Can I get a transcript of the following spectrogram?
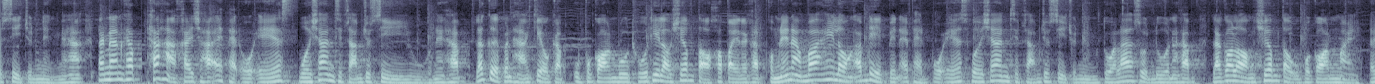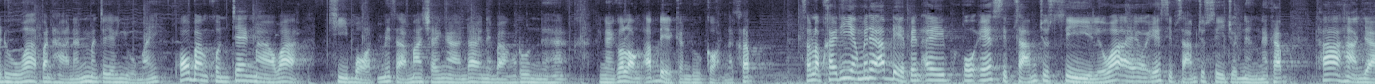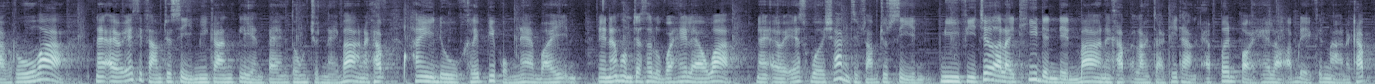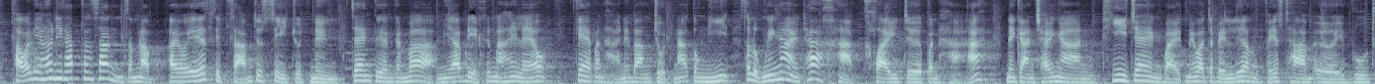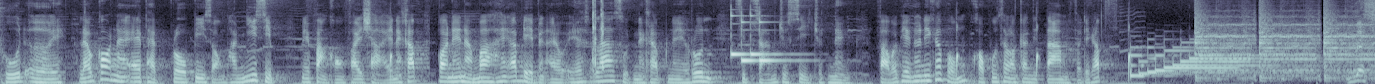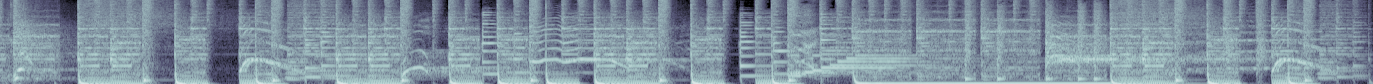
13.4.1 นะฮะ ดังนั้นครับ ถ้าหากใครใช้ iPad OS เวอร์ชัน13.4 อยู่นะครับ แล้วเกิดปัญหาเกี่ยวกับอุปกรณ์บลูทูธที่เราเชื่อมต่อเข้าไปนะครับ ผมแนะนำว่าให้ลองอัปเดตเป็น iPad OS เวอร์ชัน13.4.1 ตัวล่าสุดดูนะครับ แล้วก็ลองเชื่อมต่ออุปกรณ์ใหม่ และดูว่าปัญหานั้นมันจะยังอยู่ไหม เพราะบางคนแจ้งมาว่าคีย์บอร์ดไม่สามารถใช้งานได้ในบางรุ่นนะฮะยังไงก็ลองอัปเดตกันดูก่อนนะครับ สำหรับใครที่ยังไม่ได้อัปเดตเป็น iOS 13.4 หรือว่า iOS 13.4.1 นะครับ ถ้าหากอยากรู้ว่าใน iOS 13.4 มีการเปลี่ยนแปลงตรงจุดไหนบ้างนะครับ ให้ดูคลิปที่ผมแนบไว้ ในนั้นผมจะสรุปไว้ให้แล้วว่าใน iOS เวอร์ชัน13.4 มีฟีเจอร์อะไรที่เด่นๆ บ้างนะครับ หลังจากที่ทาง Apple ปล่อยให้เราอัปเดตขึ้นมานะครับ ฝากไว้เพียงเท่านี้ครับสั้นๆสำหรับ iOS 13.4.1 แจ้งเตือนกันว่ามีอัปเดตขึ้นมาให้แล้วแก้ปัญหาในบางจุดนะตรงนี้สรุปง่ายๆ ถ้าหากใครเจอปัญหาในการใช้งานที่แจ้งไป ไม่ว่าจะเป็นเรื่อง FaceTime เอ่ย Bluetooth เอ่ยแล้วก็ใน iPad Pro ปี 2020 ในฝั่งของไฟฉายนะครับ ก็แนะนำว่าให้อัปเดตเป็น iOS ล่าสุดนะครับ ในรุ่น 13.4.1 ฝากไว้เพียงเท่านี้ครับผม ขอบคุณสำหรับการติดตาม สวัสดีครับ Let's go.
